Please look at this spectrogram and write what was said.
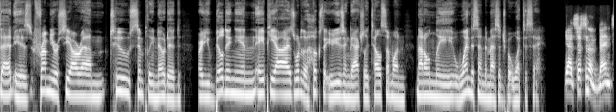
that is from your CRM to Simply Noted are you building in APIs? What are the hooks that you're using to actually tell someone not only when to send a message, but what to say? Yeah, it's just an event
